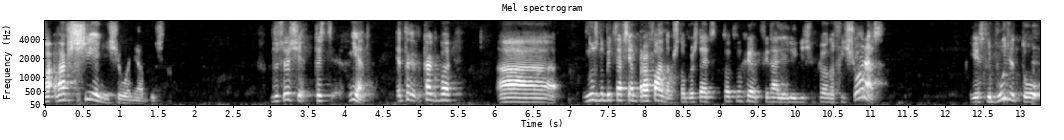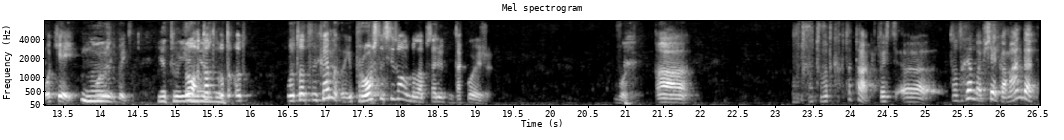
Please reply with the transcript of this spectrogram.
Во- вообще ничего необычного. То есть вообще, то есть, нет, это как бы а, нужно быть совсем профаном, чтобы ждать Тоттенхэм в финале Лиги Чемпионов еще раз. Если будет, то окей, Ну, может быть. Этого я Но не тот, жду. вот, у Тоттенхэма и прошлый сезон был абсолютно такой же. Вот. А, вот, вот, вот как-то так. То есть э, Тоттенхэм вообще команда,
